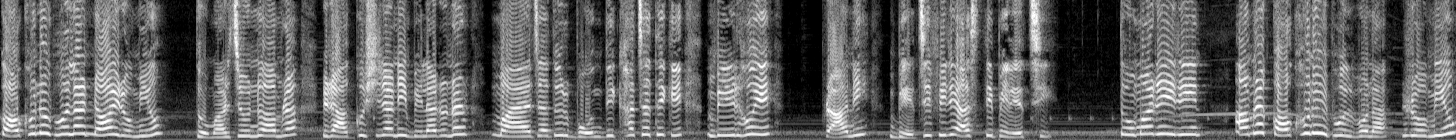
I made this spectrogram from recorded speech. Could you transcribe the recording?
কখনো ভোলার নয়, রোমিও। তোমার জন্য আমরা রাক্ষসী রানী বেলারোনার মায়া জাদুর বন্দি খাঁচা থেকে বের হয়ে প্রাণী বেঁচে ফিরে আসতে পেরেছি। তোমার এই ঋণ আমরা কখনোই ভুলবো না রোমিও।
